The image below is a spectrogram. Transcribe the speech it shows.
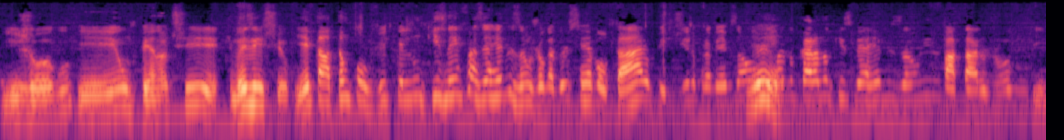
de jogo e um pênalti que não existiu. E ele estava tão convicto que ele não quis nem fazer a revisão. Os jogadores se revoltaram, pediram para ver a revisão, E mas o cara não quis ver a revisão e empataram o jogo. Enfim.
